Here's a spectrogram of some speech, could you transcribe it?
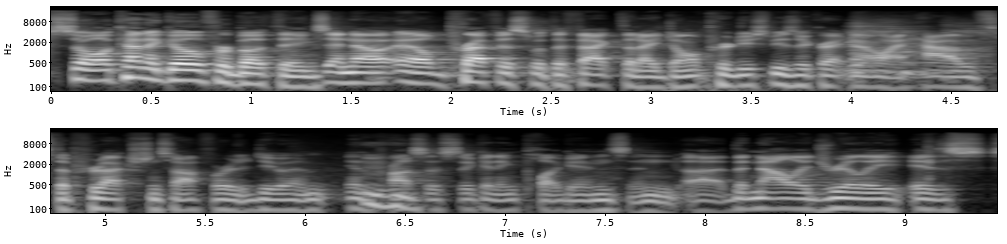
so, I'll kind of go for both things, and now I'll preface with the fact that I don't produce music right now. I have the production software to do it. I'm in the Mhm. process of getting plugins, and uh, the knowledge really is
